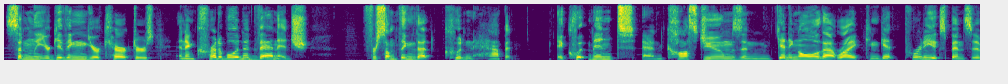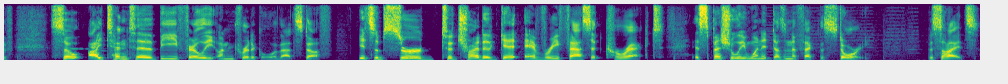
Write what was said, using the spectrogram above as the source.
suddenly you're giving your characters an incredible advantage for something that couldn't happen. Equipment and costumes and getting all of that right can get pretty expensive, so I tend to be fairly uncritical of that stuff. It's absurd to try to get every facet correct, especially when it doesn't affect the story. Besides,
